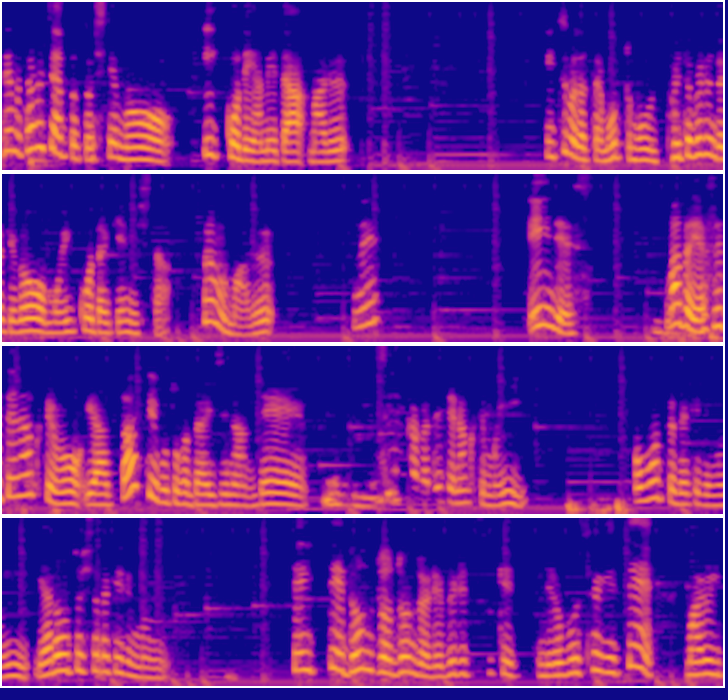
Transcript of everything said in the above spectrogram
でも食べちゃったとしても、1個でやめた。丸。いつもだったらもっともういっぱい食べるんだけど、もう1個だけにした。それも丸。ね。いいんです。まだ痩せてなくても、やったっていうことが大事なんで、うん成果が出てなくてもいい。思っただけでもいい。やろうとしただけでもいい。って言って、どんどんどんどんレベルつけ、レベル下げて、丸いっ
